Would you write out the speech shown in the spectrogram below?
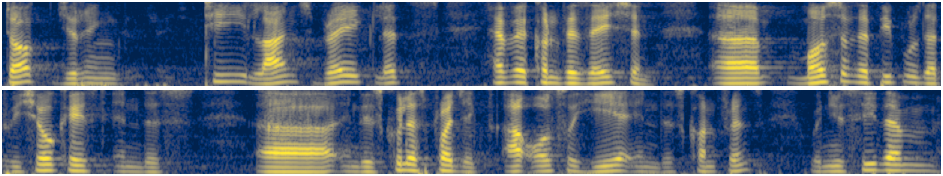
talk during tea, lunch, break. Let's have a conversation. Uh, most of the people that we showcased in this uh, in these coolest projects are also here in this conference. When you see them,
